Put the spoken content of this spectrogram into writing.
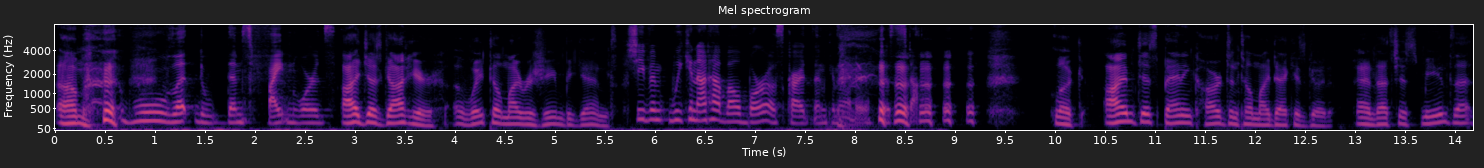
Um, Ooh, let them's fighting words. I just got here. Uh, wait till my regime begins. Shiva, we cannot have Alboros cards in Commander. Just stop. Look, I'm just banning cards until my deck is good. And that just means that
